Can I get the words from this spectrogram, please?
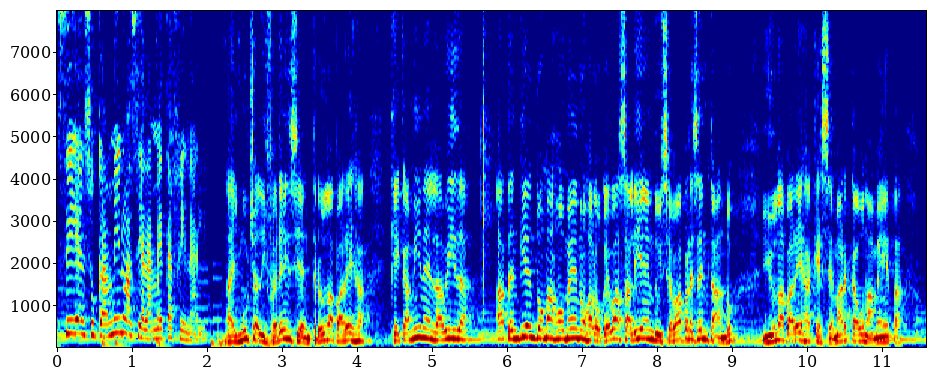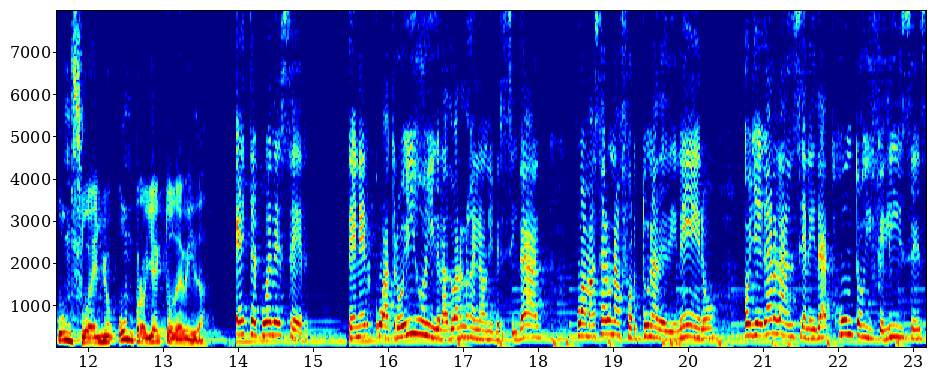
siguen su camino hacia la meta final. Hay mucha diferencia entre una pareja que camina en la vida atendiendo más o menos a lo que va saliendo y se va presentando y una pareja que se marca una meta, un sueño, un proyecto de vida. Este puede ser tener cuatro hijos y graduarlos en la universidad, o amasar una fortuna de dinero, o llegar a la ancianidad juntos y felices,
